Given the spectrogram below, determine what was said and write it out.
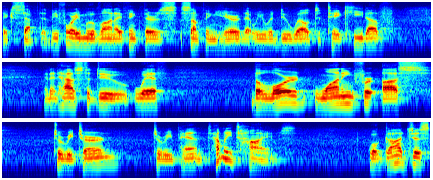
accepted. Before we move on, I think there's something here that we would do well to take heed of, and it has to do with the Lord wanting for us to return, to repent. How many times will God just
